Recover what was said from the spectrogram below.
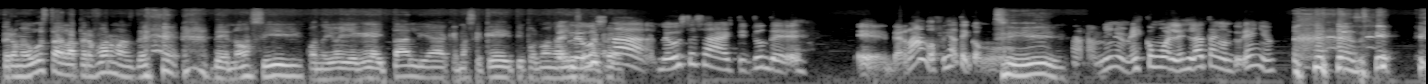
Pero me gusta la performance de, de no, sí, cuando yo llegué a Italia, que no sé qué, tipo, no me, me gusta, me gusta esa actitud de, eh, de Rambo, fíjate cómo. Sí. A mí me es como el Slatan hondureño. sí.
